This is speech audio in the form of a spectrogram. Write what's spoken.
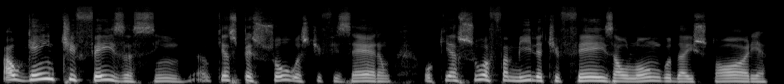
Alguém te fez assim, o que as pessoas te fizeram, o que a sua família te fez ao longo da história,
